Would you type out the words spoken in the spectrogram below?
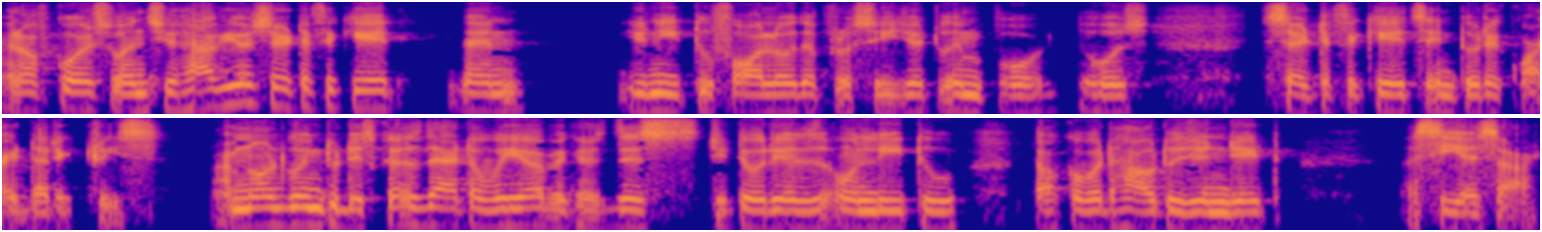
And of course, once you have your certificate, then you need to follow the procedure to import those certificates into required directories. I'm not going to discuss that over here because this tutorial is only to talk about how to generate a CSR.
